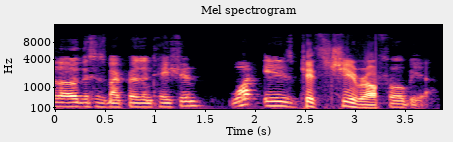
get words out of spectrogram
Hello, this is my presentation. What is Kitschiro phobia?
